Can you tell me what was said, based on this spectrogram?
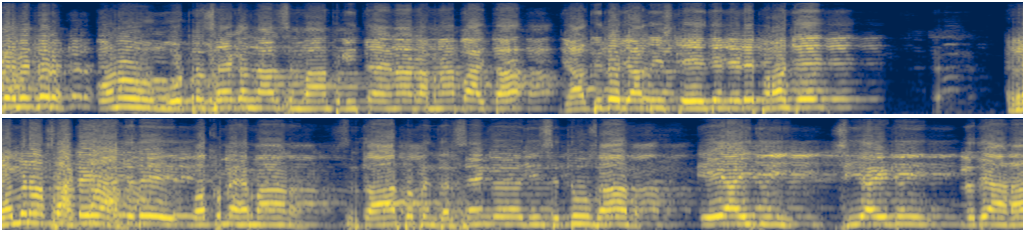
ਗੁਰਵਿੰਦਰ ਉਹਨੂੰ ਮੋਟਰਸਾਈਕਲ ਨਾਲ ਸਨਮਾਨਿਤ ਕੀਤਾ ਜਾਣਾ ਰਮਣਾ ਭਾਜਤਾ ਜਲਦੀ ਤੋਂ ਜਲਦੀ ਸਟੇਜ ਦੇ ਨੇੜੇ ਪਹੁੰਚੇ। ਰਮਣਾ ਸਾਡੇ ਅੱਜ ਦੇ ਮੁੱਖ ਮਹਿਮਾਨ ਸਰਦਾਰ ਭੁਪਿੰਦਰ ਸਿੰਘ ਜੀ ਸਿੱਧੂ ਸਾਹਿਬ ਏਆਈਜੀ ਸੀਆਈਡੀ ਲੁਧਿਆਣਾ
